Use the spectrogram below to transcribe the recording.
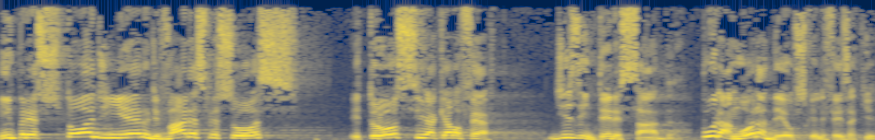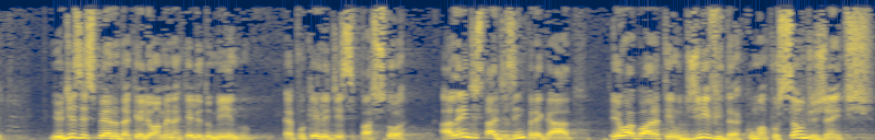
emprestou dinheiro de várias pessoas e trouxe aquela oferta. Desinteressada. Por amor a Deus que ele fez aquilo. E o desespero daquele homem naquele domingo é porque ele disse, pastor, além de estar desempregado, eu agora tenho dívida com uma porção de gente.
